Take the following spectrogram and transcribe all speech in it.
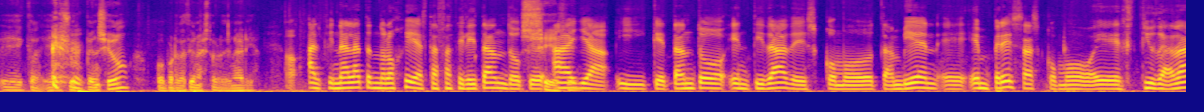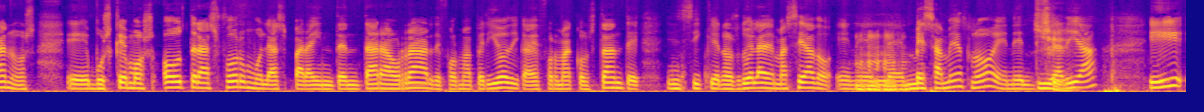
eh, suspensión o aportación extraordinaria al final la tecnología está facilitando que haya y que tanto entidades como también eh, empresas como eh, ciudadanos eh, busquemos otras fórmulas para intentar ahorrar de forma periódica, de forma constante, sin que nos duela demasiado en el mes a mes, ¿no? en el día a día y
